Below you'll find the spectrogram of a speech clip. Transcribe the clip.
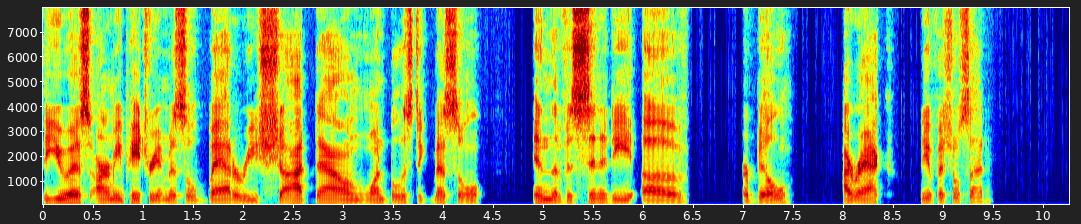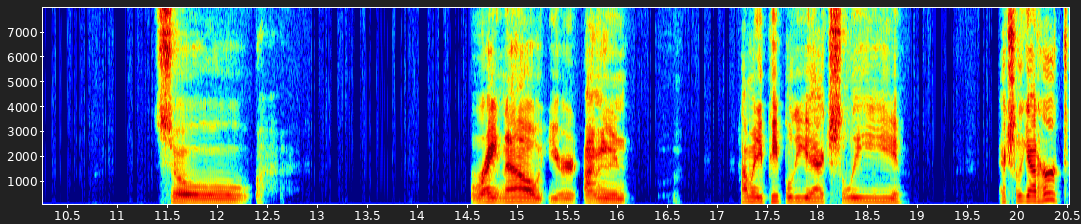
The U.S. Army Patriot missile battery shot down one ballistic missile in the vicinity of Erbil, Iraq, the official said. So right now you're I mean how many people do you actually actually got hurt.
